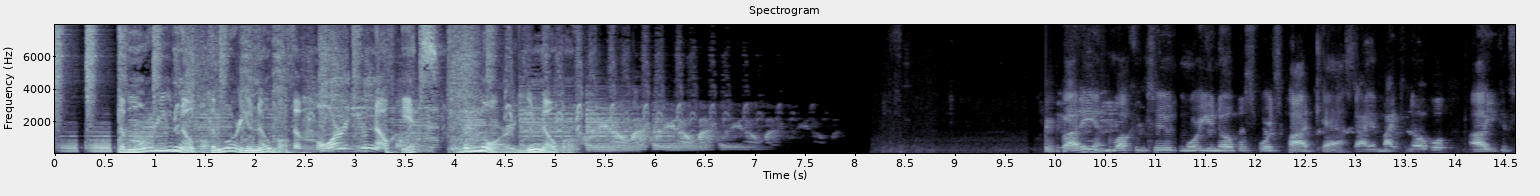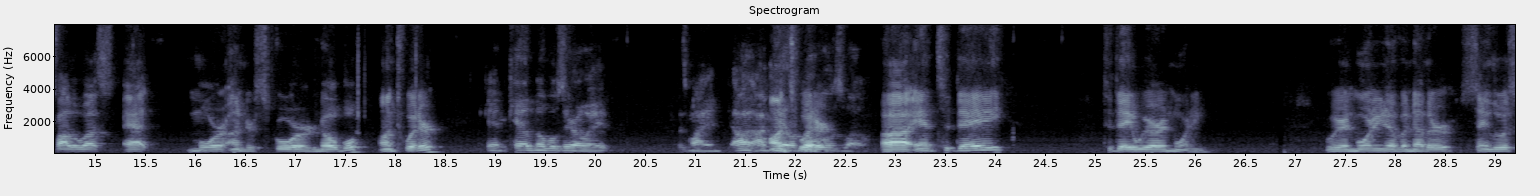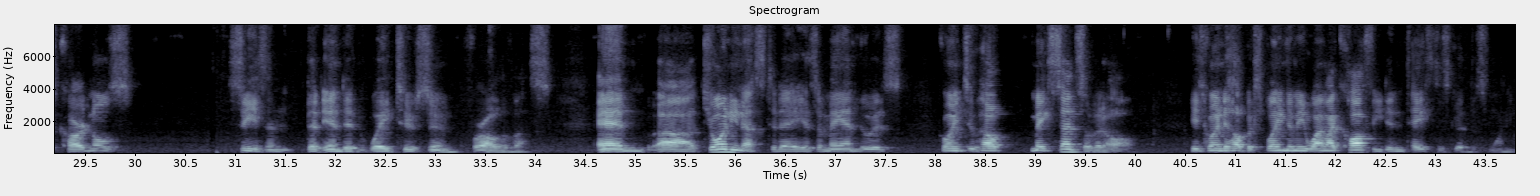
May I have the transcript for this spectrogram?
The more you know, the more you know, the more you know. It's the more you know. Everybody, and welcome to the More You Noble Sports Podcast. I am Mike Noble. Uh, you can follow us at more underscore noble on Twitter and Caleb Noble 08 is mine. I, am on Caleb Twitter Noble as well. Uh, and today, today we are in mourning. We're in mourning of another St. Louis Cardinals season that ended way too soon for all of us. And uh, joining us today is a man who is going to help make sense of it all. He's going to help explain to me why my coffee didn't taste as good this morning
